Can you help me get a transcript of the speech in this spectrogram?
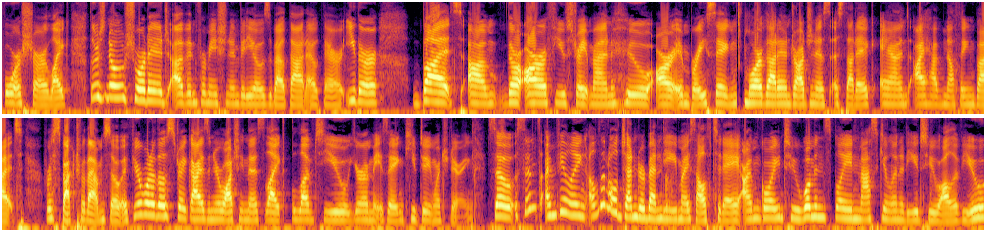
for sure. Like, there's no shortage of information information and videos about that out there either but um, there are a few straight men who are embracing more of that androgynous aesthetic, and I have nothing but respect for them. So if you're one of those straight guys and you're watching this, like, love to you. You're amazing. Keep doing what you're doing. So since I'm feeling a little gender bendy myself today, I'm going to womansplain masculinity to all of you,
